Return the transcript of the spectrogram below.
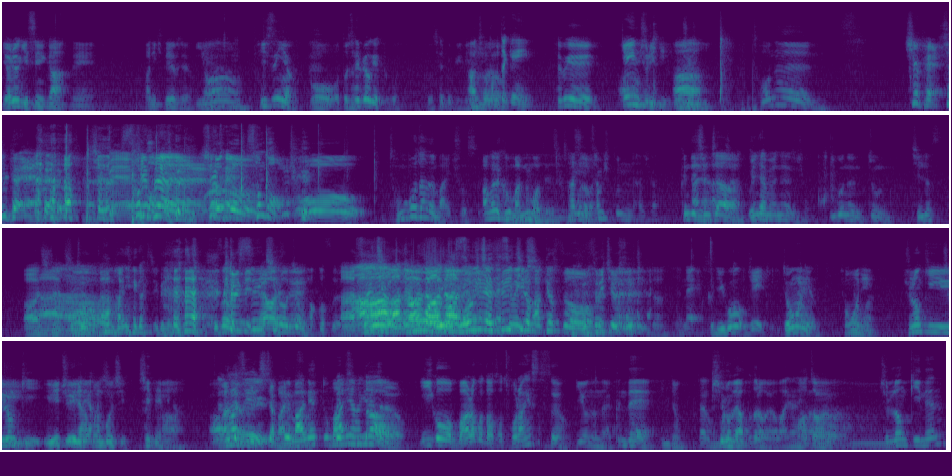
여력이 있으니까 네 많이 기대해 주세요. 이야. 희승이 형, 뭐 어떠세요? 새벽에 그거, 그 새벽에. 아, 음. 저 컴퓨터 게임. 새벽에 게임 줄이기. 아. 저는 실패. 실패! 실패. 실패. 실패. 성공. 오. 전보다는 많이 줄었어요. 아 근데 그거 맞는 것 같아요. 한 음. 30분 한 시간? 근데 아니, 진짜. 왜냐면은 이거는 좀 질렸어. 아 진짜. 아, 좀 좋다. 너무 많이 해가지고 그래서 스위치로. 좀 바꿨어요. 아, 아, 맞아, 맞아 맞아. 요즘에 스위치로 스위치. 바뀌었어. 스위치로 스위치다. 네. 그리고 제이키. 정원이 형, 정원이 줄넘기 줄넘기 일주일에 한 번씩. 실패입니다. 아, 사실 근데 진짜 꽤 많이 했던 많이 것 하긴. 했잖아요. 이거 말하고 나서 저랑 했었어요. 비 오는 날. 근데 인정. 무릎이 아프더라고요. 많이 하니까. 맞아요. 줄넘기는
